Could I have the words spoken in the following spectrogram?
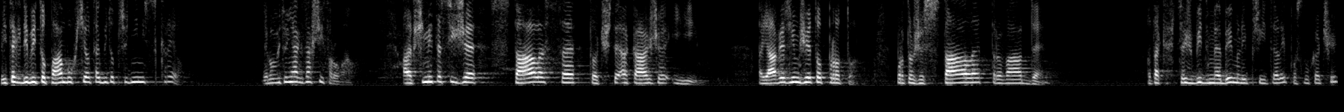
Víte, kdyby to pán Bůh chtěl, tak by to před nimi skryl. Nebo by to nějak zašifroval. Ale všimněte si, že stále se to čte a káže i jim. A já věřím, že je to proto, protože stále trvá den. A tak chceš být nebi, milí příteli, posluchači?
